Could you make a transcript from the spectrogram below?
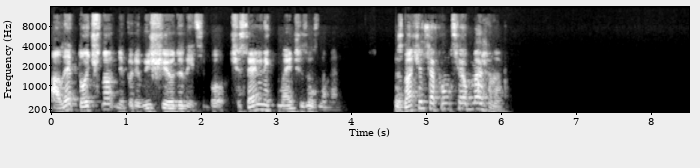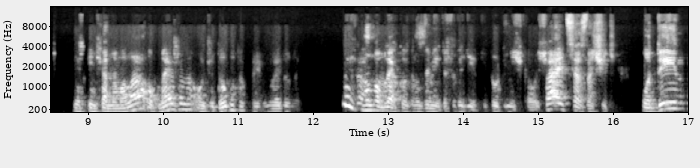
але точно не перевищує одиниці, бо чисельник менше за знаменник. Значить, ця функція обмежена. Нескінченно мала, обмежена, отже, добуток прямує до нуля. Ну і загалом легко зрозуміти, що тоді тут одиничка лишається, значить 1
